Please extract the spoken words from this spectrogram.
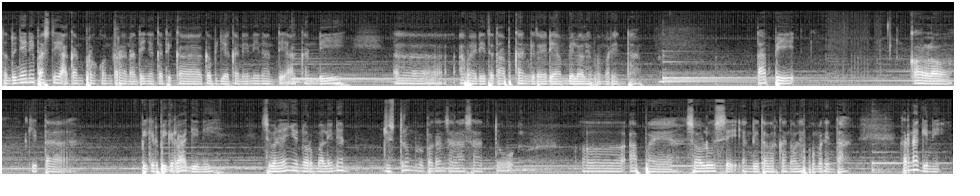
Tentunya ini pasti akan pro kontra nantinya ketika kebijakan ini nanti akan di uh, apa ya ditetapkan gitu ya diambil oleh pemerintah. Tapi kalau kita pikir-pikir lagi nih, sebenarnya new normal ini justru merupakan salah satu uh, apa ya solusi yang ditawarkan oleh pemerintah. Karena gini,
